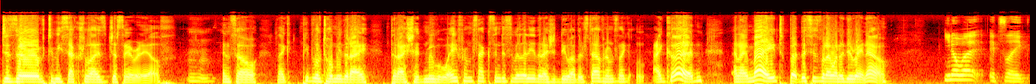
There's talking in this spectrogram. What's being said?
deserve to be sexualized just like everybody else. hmm And so, like, people have told me that I, that I should move away from sex and disability, that I should do other stuff. And I'm just like, I could, and I might, but this is what I want to do right now. you know what it's like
